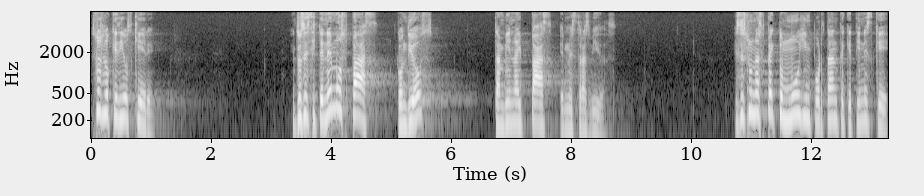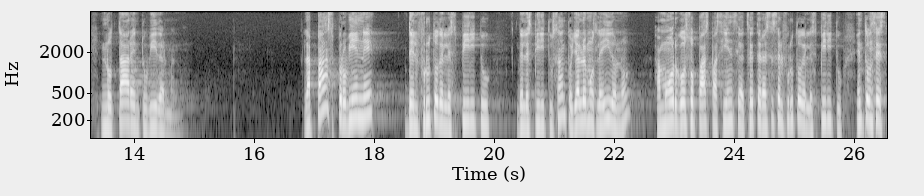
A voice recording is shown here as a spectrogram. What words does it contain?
Eso es lo que Dios quiere. Entonces, si tenemos paz con Dios, también hay paz en nuestras vidas. Ese es un aspecto muy importante que tienes que notar en tu vida, hermano. La paz proviene del fruto del Espíritu, del Espíritu Santo. Ya lo hemos leído, ¿no? Amor, gozo, paz, paciencia, etcétera. Ese es el fruto del Espíritu. Entonces,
